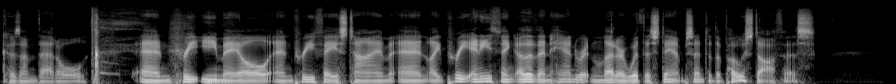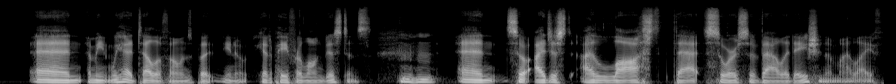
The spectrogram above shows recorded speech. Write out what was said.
because i'm that old and pre email and pre FaceTime and like pre anything other than handwritten letter with a stamp sent to the post office. And I mean, we had telephones, but you know, you got to pay for long distance. Mm-hmm. And so I just, I lost that source of validation in my life.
